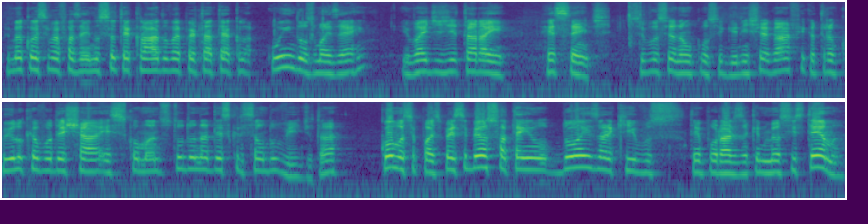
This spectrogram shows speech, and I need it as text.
Primeira coisa que você vai fazer aí no seu teclado, vai apertar a tecla Windows mais R e vai digitar aí recente. Se você não conseguir enxergar, fica tranquilo que eu vou deixar esses comandos tudo na descrição do vídeo, tá? Como você pode perceber, eu só tenho dois arquivos temporários aqui no meu sistema,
